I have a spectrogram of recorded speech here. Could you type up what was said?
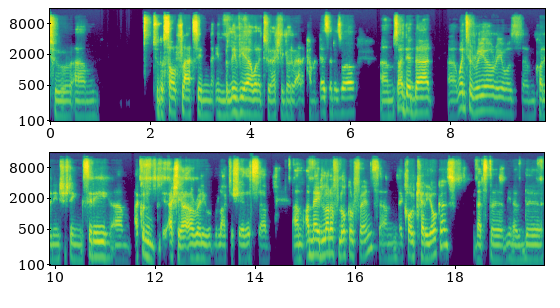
to um, to the salt flats in in Bolivia. I wanted to actually go to Atacama Desert as well. Um, so I did that. Uh, went to Rio. Rio was um, quite an interesting city. Um, I couldn't actually. I, really would like to share this. Um, um, I made a lot of local friends. they're called cariocas. That's the you know the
